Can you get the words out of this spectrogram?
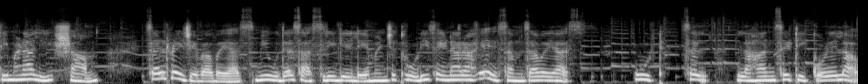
ती म्हणाली श्याम चल रे जेवावयास. मी उद्या सासरी गेले म्हणजे थोडीच येणार आहे समजावयास. उठ चल लहानसे ठिकोळे लाव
